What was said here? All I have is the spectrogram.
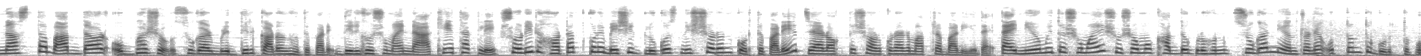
নাস্তা বাদ দেওয়ার অভ্যাসও সুগার বৃদ্ধির কারণ হতে পারে। দীর্ঘ সময় না খেয়ে থাকলে শরীর হঠাৎ করে বেশি গ্লুকোজ নিঃসরণ করতে পারে, যা রক্তে শর্করার মাত্রা বাড়িয়ে দেয়। তাই নিয়মিত সময়ে সুষম খাদ্য গ্রহণ সুগার নিয়ন্ত্রণে অত্যন্ত গুরুত্বপূর্ণ।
